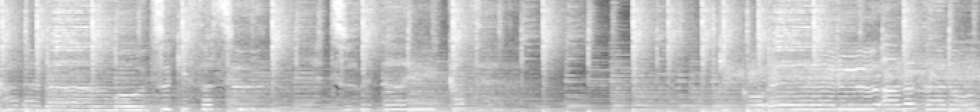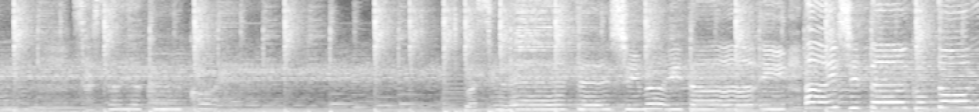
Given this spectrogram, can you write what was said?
体を突き刺す冷たいしまいたい。愛したこと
